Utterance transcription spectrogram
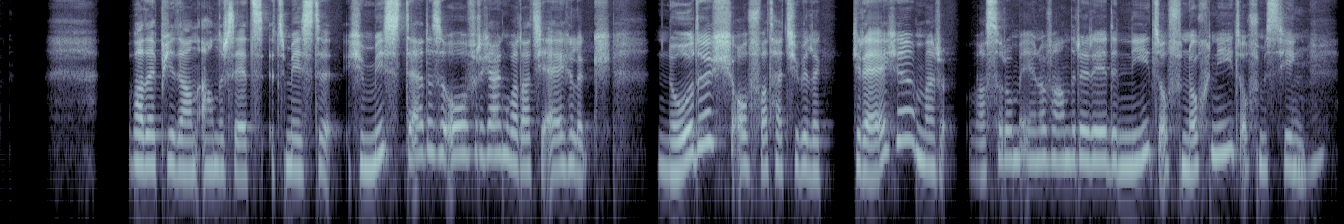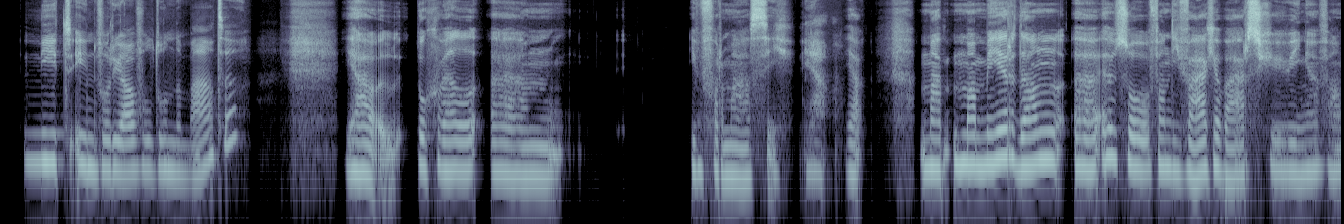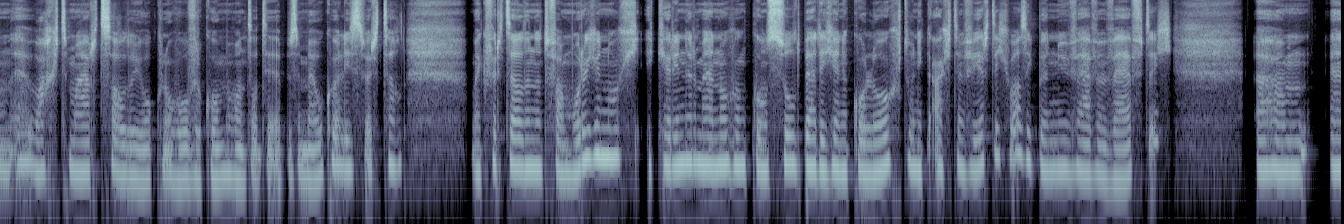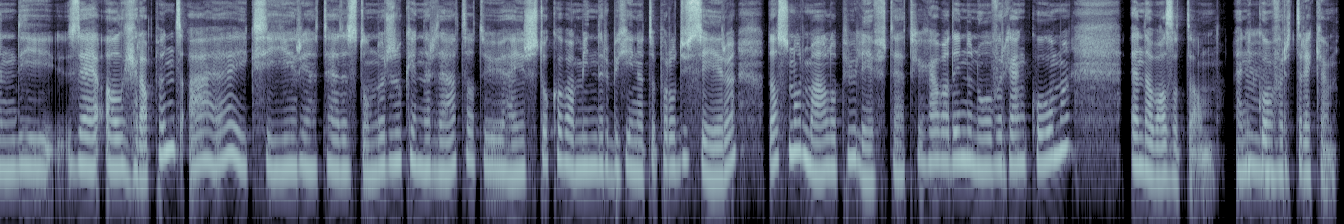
Wat heb je dan anderzijds het meeste gemist tijdens de overgang? Wat had je eigenlijk nodig of wat had je willen krijgen, maar was er om een of andere reden niet of nog niet? Of misschien niet in voor jou voldoende mate? Ja, toch wel ehm, informatie. Ja. Ja. Maar, maar meer dan eh, zo van die vage waarschuwingen van wacht maar, het zal u ook nog overkomen, want dat hebben ze mij ook wel eens verteld. Maar ik vertelde het vanmorgen nog. Ik herinner mij nog een consult bij de gynaecoloog toen ik 48 was. Ik ben nu 55. Ehm, en die zei al grappend, ah, hè, ik zie hier tijdens het onderzoek inderdaad dat uw eierstokken wat minder beginnen te produceren. Dat is normaal op uw leeftijd. Je gaat wat in de overgang komen. En dat was het dan. En ik kon vertrekken.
